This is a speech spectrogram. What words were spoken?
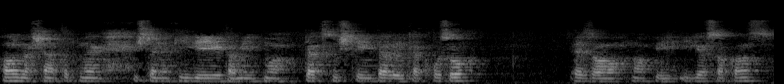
Hallgassátok meg Istennek igéjét, amit ma textusként előtek hozok. Ez a napi ige szakasz.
